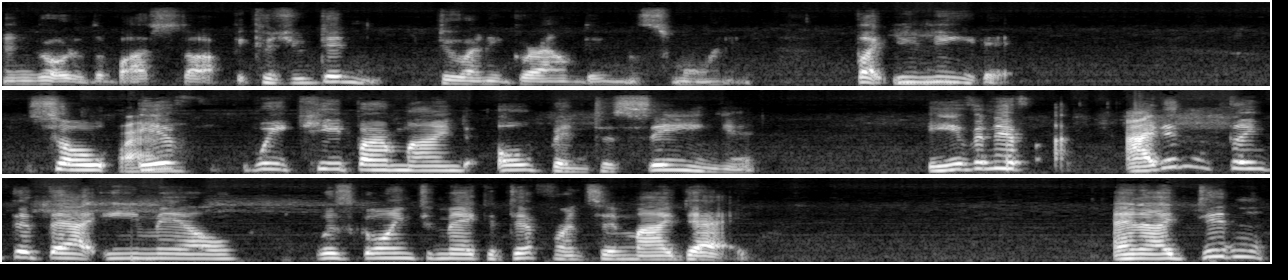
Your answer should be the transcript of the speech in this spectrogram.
and go to the bus stop because you didn't do any grounding this morning, but you Mhm. need it. So Wow. if we keep our mind open to seeing it, even if I didn't think that that email was going to make a difference in my day, and I didn't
